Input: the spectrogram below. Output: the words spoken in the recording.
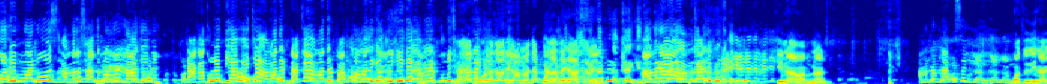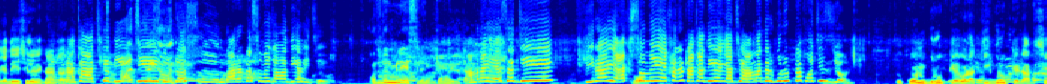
গরিব মানুষ আমরা সাধারণ আমরা না জেনে টাকাগুলো দেওয়া হয়েছে আমাদের টাকা আমাদের প্রাপ্য আমাদেরকে বুঝিয়ে দেখ আমরা কোনো ঝামেলা কোথা থেকে। আসছেন? আমরা কালীপুর থেকে। কি নাম আপনার? আমার নাম নাফিসা বিবি। কতদিন আগে দিয়েছিলেন এখানে টাকা? টাকা আজকে দিয়েছি দুটো বারোটার সময় জমা দেওয়া হয়েছে। কতজন মিলে এসেছিলেন? জমা দিতে? আমরা এসেছি প্রায় একশো মেয়ে এখানে টাকা দিয়ে গেছে আমাদের গ্রুপটা পঁচিশ জন। তো কোন গ্রুপকে ওরা কি গ্রুপকে ডাকছে?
